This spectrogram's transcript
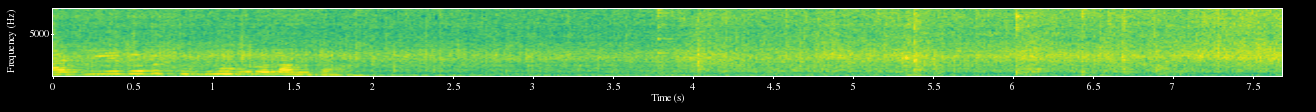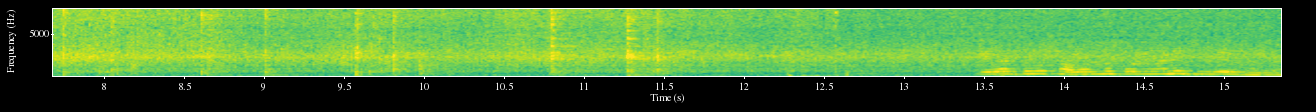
আর দিয়ে দেবো শুকনো গুঁড়ো লঙ্কা। এবার দেবো সামান্য পরিমাণে জিরের গুঁড়ো।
